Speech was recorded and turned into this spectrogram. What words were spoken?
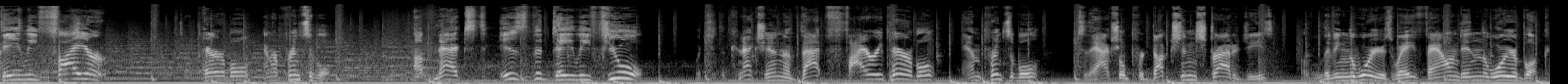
Daily Fire. It's a parable and a principle. Up next is the Daily Fuel. which is the connection of that fiery parable and principle to the actual production strategies of living the warrior's way found in the warrior book.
